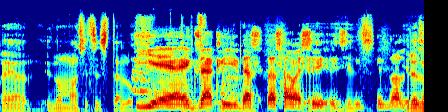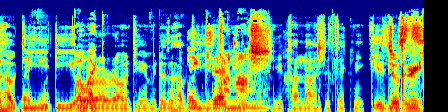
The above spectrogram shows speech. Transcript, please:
um it's not Man City's style of yeah, exactly. That's that's how I Yeah, see it. It's, it's- it's, it's not. it doesn't have the that. the aura like- around him. It doesn't have the Panache. the panache, the technique. It's just Grace.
